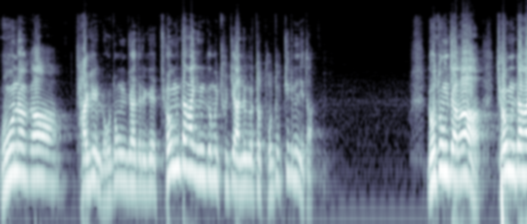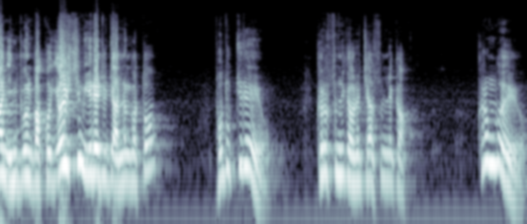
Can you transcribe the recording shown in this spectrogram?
오너가 자기 노동자들에게 정당한 임금을 주지 않는 것도 도둑질입니다. 노동자가 정당한 임금을 받고 열심히 일해주지 않는 것도 도둑질이에요. 그렇습니까? 그렇지 않습니까? 그런 거예요.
